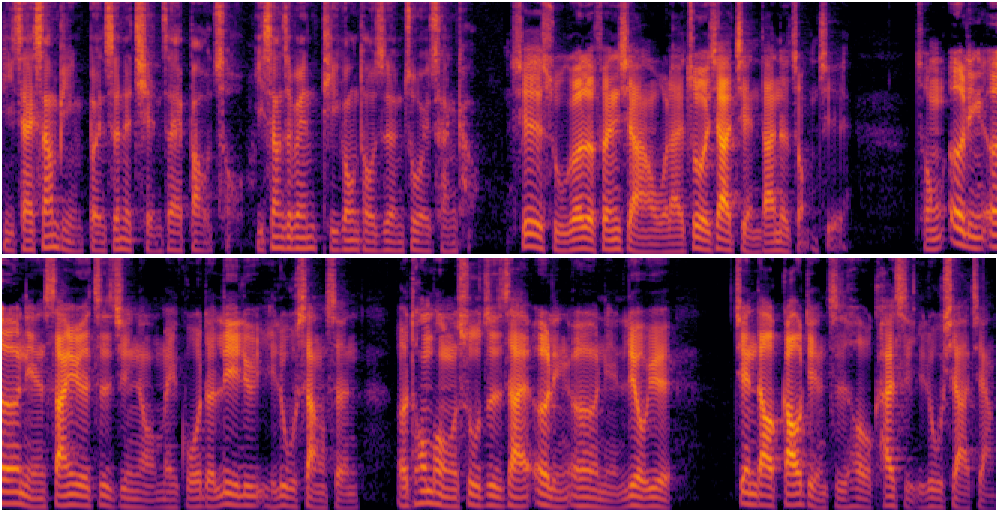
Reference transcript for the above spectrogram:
理财商品本身的潜在报酬。以上这边提供投资人作为参考。谢谢鼠哥的分享，我来做一下简单的总结。从二零二二年三月至今哦，美国的利率一路上升，而通膨的数字在二零二二年六月见到高点之后，开始一路下降。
